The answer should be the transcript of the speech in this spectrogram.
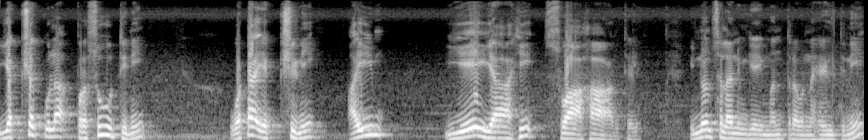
ಯಕ್ಷಕುಲ ಪ್ರಸೂತಿನಿ, ವಟ ಯಕ್ಷಿಣಿ, ಐಂ ಏ ಯಾಹಿ ಸ್ವಾಹ ಅಂಥೇಳಿ. ಇನ್ನೊಂದು ಸಲ ನಿಮಗೆ ಈ ಮಂತ್ರವನ್ನು ಹೇಳ್ತೀನಿ.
